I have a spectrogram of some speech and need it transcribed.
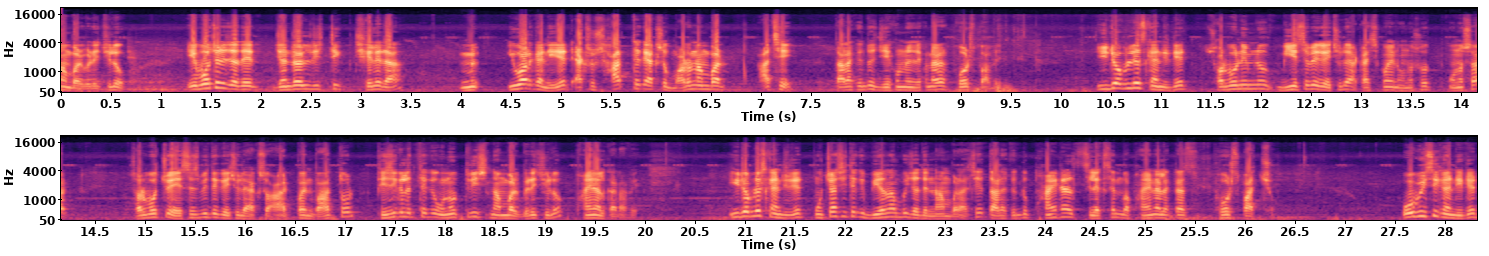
নম্বর বেড়েছিল। এবছরে যাদের জেনারেল ডিস্ট্রিক্ট ছেলেরা ইউআর ক্যান্ডিডেট একশো সাত থেকে একশো বারো নাম্বার আছে, তারা কিন্তু যে কোনো যে কোনো একটা ফোর্স পাবে। ইডব্লিউএস ক্যান্ডিডেট সর্বনিম্ন বিএসএফে গেছিল একাশি পয়েন্ট উনষাট, সর্বোচ্চ এসএসবিতে গেছিল একশো আট পয়েন্ট বাহাত্তর ফিজিক্যালের থেকে উনত্রিশ নাম্বার বেড়েছিল ফাইনাল কাটাবে ইডব্লিউএস ক্যান্ডিডেট পঁচাশি থেকে বিরানব্বই যাদের নাম্বার আছে, তারা কিন্তু ফাইনাল সিলেকশন বা ফাইনাল একটা ফোর্স পাচ্ছ। ওবিসি ক্যান্ডিডেট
